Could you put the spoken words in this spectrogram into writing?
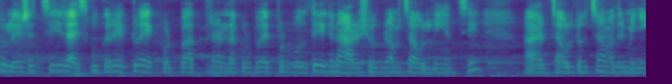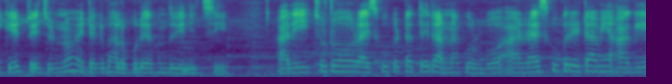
চলে এসেছি। রাইস কুকারে একটু এক পট ভাত রান্না করব। এক পট বলতে এখানে আড়াইশো গ্রাম চাউল নিয়েছি। আর চাউলটা হচ্ছে আমাদের মিনিকেট এই জন্য এটাকে ভালো করে এখন ধুয়ে নিচ্ছি। আর এই ছোট রাইস কুকারটাতে রান্না করব। আর রাইস কুকার এটা আমি আগে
